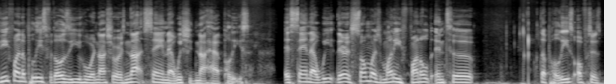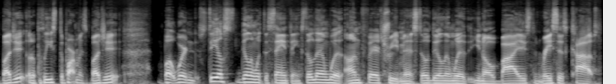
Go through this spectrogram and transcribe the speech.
defund the police. For those of you who are not sure, is not saying that we should not have police. It's saying that we there is so much money funneled into the police officer's budget or the police department's budget, but we're still dealing with the same thing. Still dealing with unfair treatment. Still dealing with you know biased and racist cops,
